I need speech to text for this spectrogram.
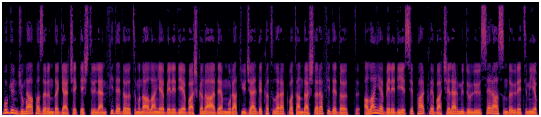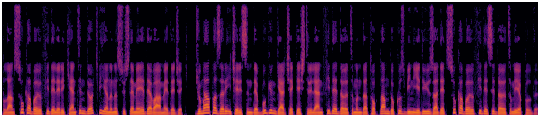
Bugün Cuma pazarında gerçekleştirilen fide dağıtımına Alanya Belediye Başkanı Adem Murat Yücel de katılarak vatandaşlara fide dağıttı. Alanya Belediyesi Park ve Bahçeler Müdürlüğü serasında üretimi yapılan su kabağı fideleri kentin dört bir yanını süslemeye devam edecek. Cuma pazarı içerisinde bugün gerçekleştirilen fide dağıtımında toplam 9700 adet su kabağı fidesi dağıtımı yapıldı.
